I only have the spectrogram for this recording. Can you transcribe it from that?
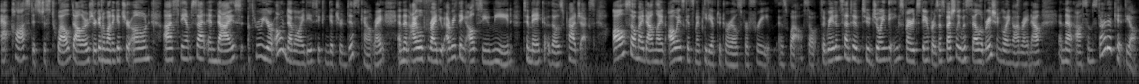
at cost. It's just $12. You're going to want to get your own uh, stamp set and dies through your own demo ID so you can get your discount, right? And then I will provide you everything else you need to make those projects. Also, my downline always gets my PDF tutorials for free as well. So it's a great incentive to join the Inkspired Stampers, especially with celebration going on right now and that awesome starter kit deal.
